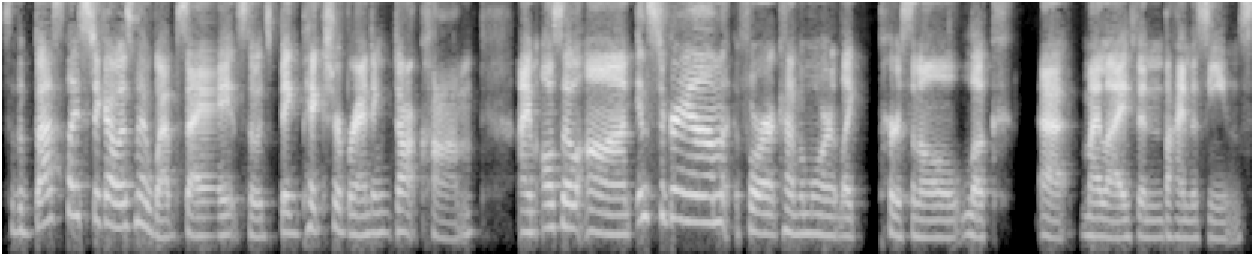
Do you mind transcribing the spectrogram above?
So the best place to go is my website. So it's bigpicturebranding.com. I'm also on Instagram for kind of a more like personal look at my life and behind the scenes.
